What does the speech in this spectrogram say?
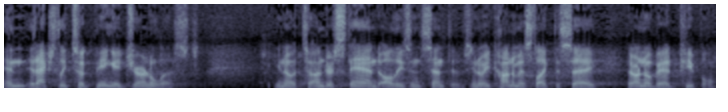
and it actually took being a journalist you know, to understand all these incentives. You know, economists like to say there are no bad people,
